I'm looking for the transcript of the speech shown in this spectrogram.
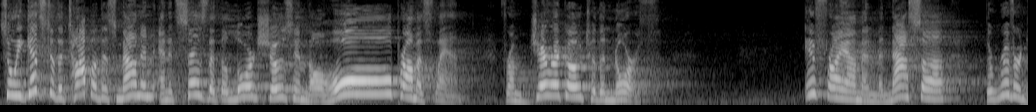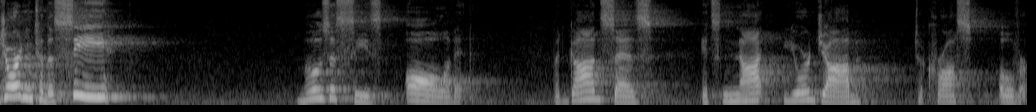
So he gets to the top of this mountain, and it says that the Lord shows him the whole promised land from Jericho to the north, Ephraim and Manasseh, the river Jordan to the sea. Moses sees all of it. But God says, it's not your job to cross over.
